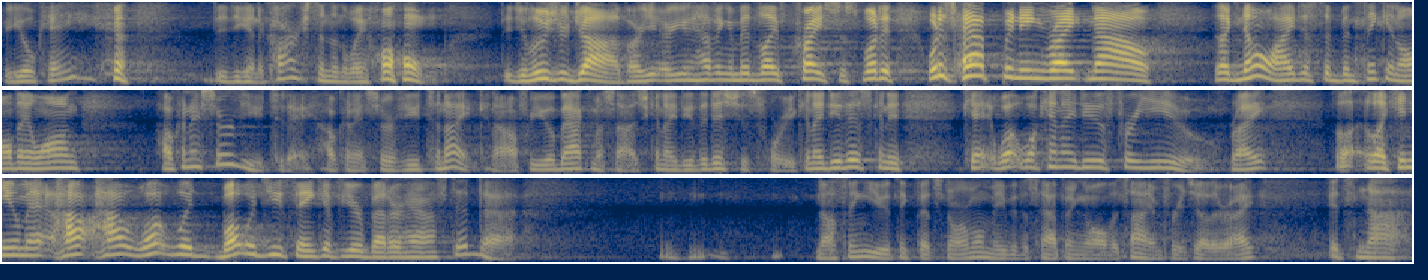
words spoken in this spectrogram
Are you okay? Did you get in a car accident on the way home? Did you lose your job? Are you, are you having a midlife crisis? What, what is happening right now? Like, no, I just have been thinking all day long how can I serve you today? How can I serve you tonight? Can I offer you a back massage? Can I do the dishes for you? Can I do this? Can, I, can what, what can I do for you? Right? Like, can you imagine, how, how, what, would, what would you think if your better half did that? Nothing? You would think that's normal? Maybe that's happening all the time for each other, right? It's not.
